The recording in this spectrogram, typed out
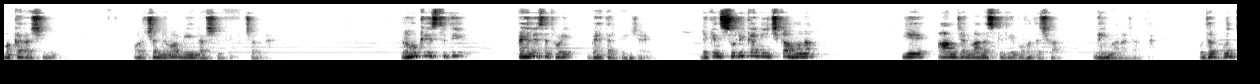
मकर राशि में और चंद्रमा मीन राशि के चल रहे हैं। ग्रहों की स्थिति पहले से थोड़ी बेहतर कही जाएगी, लेकिन सूर्य का नीच का होना ये आम जनमानस के लिए बहुत अच्छा नहीं माना जाता है। उधर बुध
